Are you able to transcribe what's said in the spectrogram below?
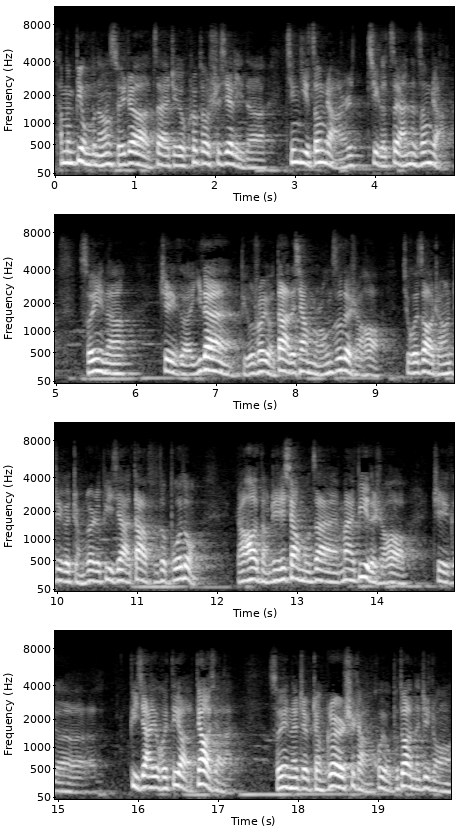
它们并不能随着在这个 crypto 世界里的经济增长而这个自然的增长。所以呢，这个一旦比如说有大的项目融资的时候，就会造成这个整个的币价大幅的波动。然后等这些项目在卖币的时候，这个币价又会掉掉下来。所以呢，这整个市场会有不断的这种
